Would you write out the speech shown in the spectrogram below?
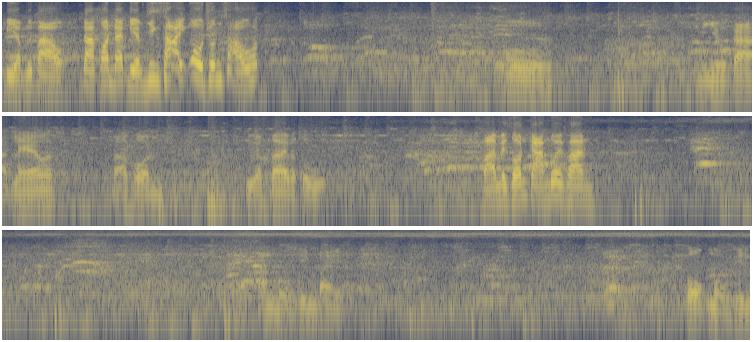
เปรียบหรือเปล่า ดากอนได้เปรียบยิงซ้ายโอ้ชนเสาครับ โอ้มีโอกาสแล้วครับปาพลเกือบได้ประตูฟานไปซ้อนกลางด้วยฟันตันโมงทิ้งไปโฟกโมงทิ้ง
